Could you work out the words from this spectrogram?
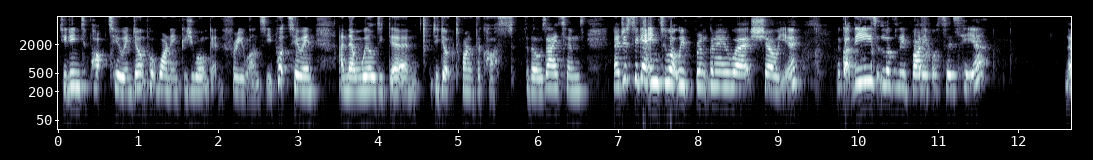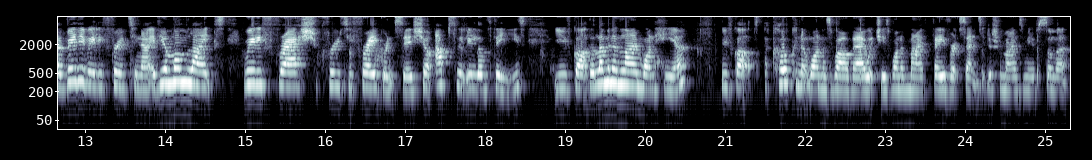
So you need to pop two in. Don't put one in because you won't get the free one. So you put two in and then we'll de um, deduct one of the costs for those items. Now just to get into what we're going to uh, show you, we've got these lovely body butters here. They're really, really fruity. Now, if your mum likes really fresh, fruity fragrances, she'll absolutely love these. You've got the lemon and lime one here. We've got a coconut one as well there, which is one of my favourite scents. It just reminds me of summer.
